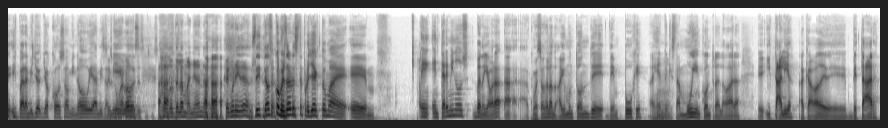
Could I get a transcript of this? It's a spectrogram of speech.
y para mí yo, yo acoso a mi novia, a mis Sí, amigos. "Aló, es- son las dos de la mañana. y tengo una idea. Sí, tenemos que conversar de este proyecto, mae. Eh, en, en términos, bueno, y ahora, a- a- como estamos hablando, hay un montón de, de empuje. Hay gente que está muy en contra de la vara. Eh, Italia acaba de, de vetar.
